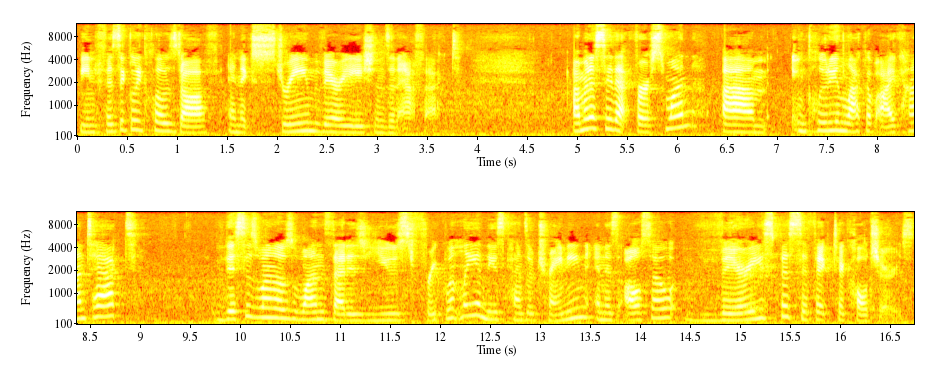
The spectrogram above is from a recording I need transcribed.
being physically closed off, and extreme variations in affect. I'm going to say that first one, um, including lack of eye contact. This is one of those ones that is used frequently in these kinds of training and is also very specific to cultures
